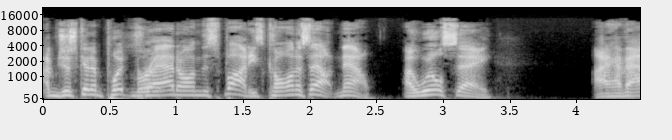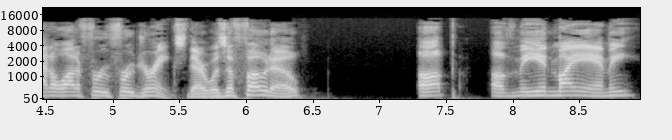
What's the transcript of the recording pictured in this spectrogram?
am just going to put Brad on the spot. He's calling us out. Now, I will say, I have had a lot of frou frou drinks. There was a photo up of me in Miami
